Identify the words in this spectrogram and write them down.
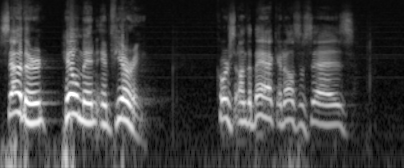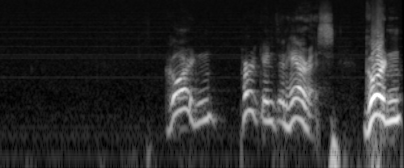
Souther, Hillman, and Furay. Of course, on the back, it also says Gordon, Perkins, and Harris. Gordon,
